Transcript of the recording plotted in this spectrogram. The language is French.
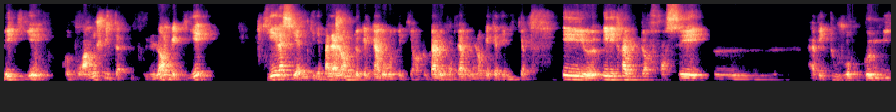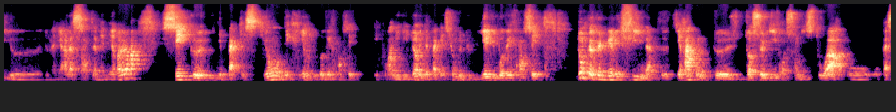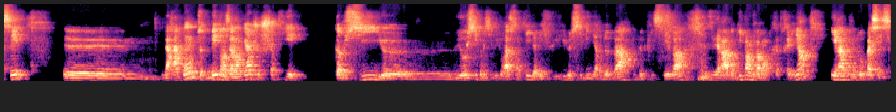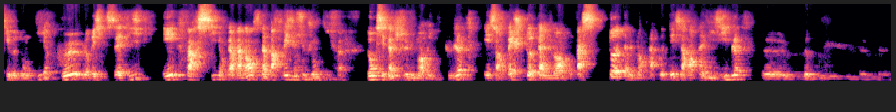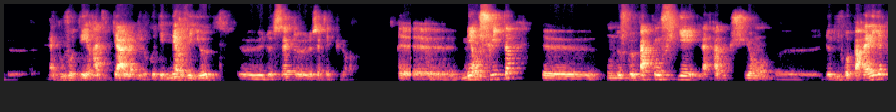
mais qui est, comme pour Arnaud Schmitt, une langue qui est, qui est la sienne, qui n'est pas la langue de quelqu'un d'autre, et qui est en tout cas le contraire d'une langue académique. Et, euh, les traducteurs français euh, avait toujours commis euh, de manière lassante la même erreur, c'est qu'il n'est pas question d'écrire du mauvais français. Et pour un éditeur, il n'est pas question de publier du mauvais français. Donc, Huckleberry Finn, qui raconte dans ce livre son histoire au, passé, la raconte, mais dans un langage châtié, comme si lui aussi, comme si lui senti, il avait suivi le séminaire de Barthes, de Kristeva, etc. Donc il parle vraiment très très bien. Il raconte au passé, ce qui veut donc dire que le récit de sa vie est farci en permanence d'imparfait du subjonctif. Donc c'est absolument ridicule et ça empêche totalement, on passe totalement à côté, ça rend invisible euh, la nouveauté radicale et le côté merveilleux euh, de, cette, de cette lecture. Euh, mais ensuite, on ne peut pas confier la traduction euh, de livres pareils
